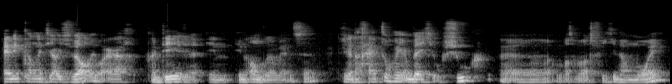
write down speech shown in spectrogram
En ik kan het juist wel heel erg waarderen in, in andere mensen. Dus ja, dan ga je toch weer een beetje op zoek. Eh, wat, wat vind je dan mooi?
